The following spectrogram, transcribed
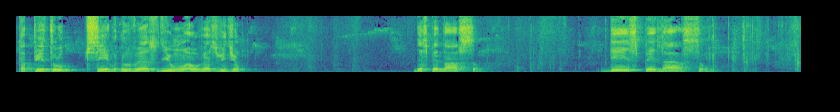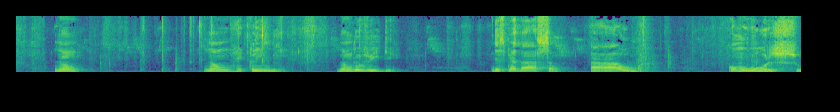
capítulo 5, no verso de 1 ao verso 21. Despedaçam, despedaçam, não, não reclime não duvide. Despedaçam a alma como urso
